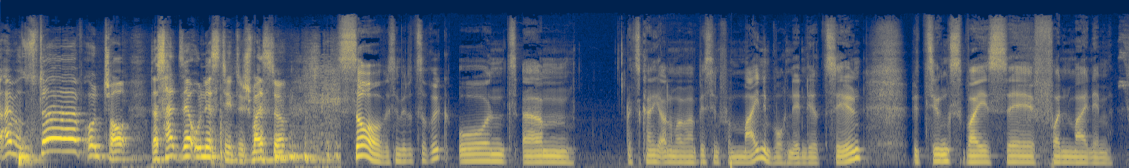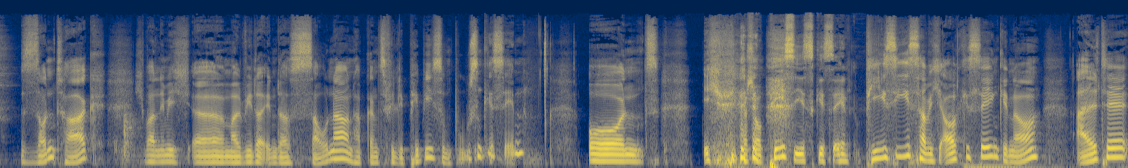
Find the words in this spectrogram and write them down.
Einfach so Stuff und ciao. Das ist halt sehr unästhetisch, weißt du? So, wir sind wieder zurück und ähm, jetzt kann ich auch noch mal ein bisschen von meinem Wochenende erzählen, beziehungsweise von meinem Sonntag. Ich war nämlich äh, mal wieder in der Sauna und habe ganz viele Pipis und Busen gesehen. Und ich Hast du auch PCs gesehen? PCs habe ich auch gesehen, genau. Alte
